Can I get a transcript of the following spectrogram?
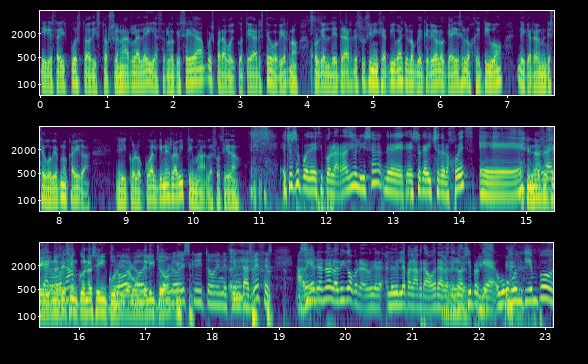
y que está dispuesto a distorsionar la ley y hacer lo que sea pues para boicotear este gobierno. Porque detrás de sus iniciativas yo lo que creo lo que hay es el objetivo de que realmente este gobierno caiga. Y con lo cual, ¿quién es la víctima? La sociedad. ¿Esto se puede decir por la radio, Lisa? De esto que ha dicho del juez. Eh, no, sé si, no, sé si, no sé incurrido algún delito. Yo lo he escrito en cientos veces. A sí, ver. no, no, lo digo, bueno, le doy la palabra ahora, lo digo así, porque hubo un tiempo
